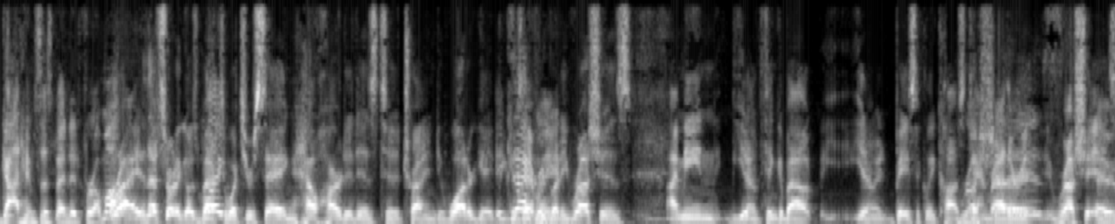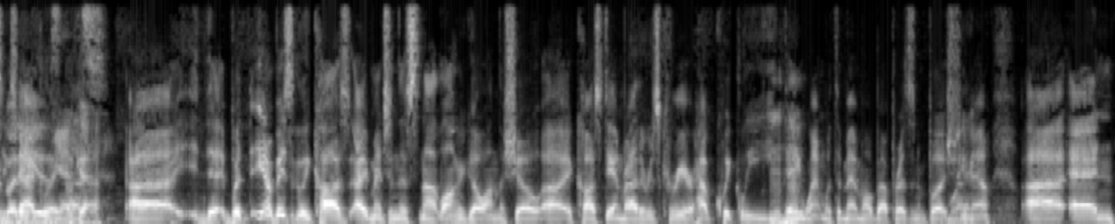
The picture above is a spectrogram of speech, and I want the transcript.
got him suspended for a month. Right, and that sort of goes back Like- to what you're saying, how hard it is to try and do Watergate because Exactly. everybody rushes. I mean, you know, think about, you know, it basically cost Dan Russia Rather. is? Russia is Everybody exactly. is- Yes. Okay. Uh, the, but you know, basically caused. I mentioned this not long ago on the show. Uh, it cost Dan Rather his career. How quickly Mm-hmm. they went with the memo about President Bush. You know, uh, and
